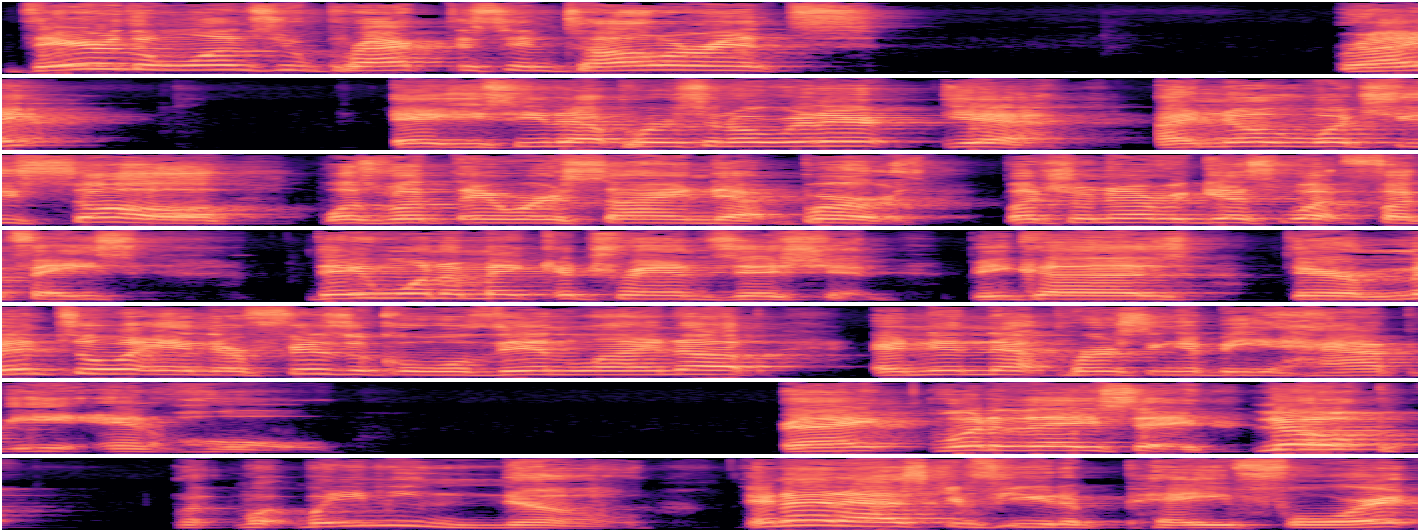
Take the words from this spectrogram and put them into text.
they're the ones who practice intolerance, right? Hey, you see that person over there? Yeah, I know what you saw was what they were assigned at birth, but you'll never guess what, fuckface. They want to make a transition because their mental and their physical will then line up, and then that person can be happy and whole. Right? What do they say? Nope. What, what, what do you mean, no? They're not asking for you to pay for it,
